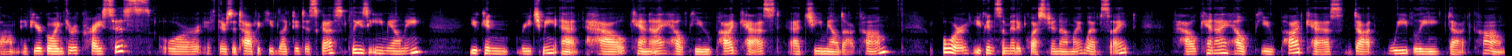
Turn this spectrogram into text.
um, if you're going through a crisis or if there's a topic you'd like to discuss, please email me. You can reach me at how can I help you podcast at gmail.com or you can submit a question on my website, how can I help you podcast.weebly.com.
